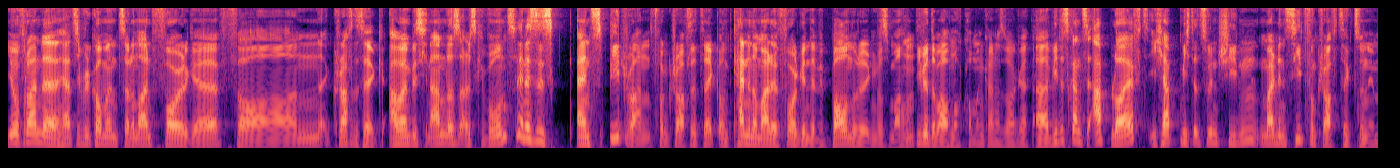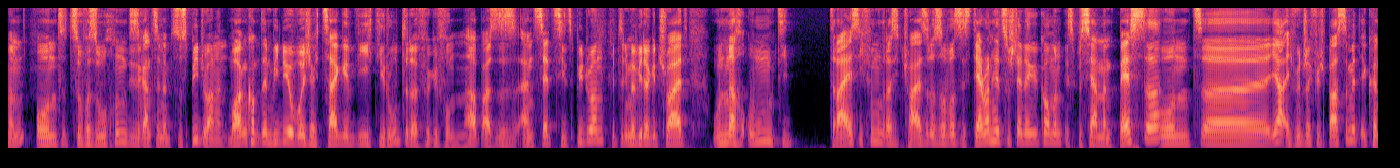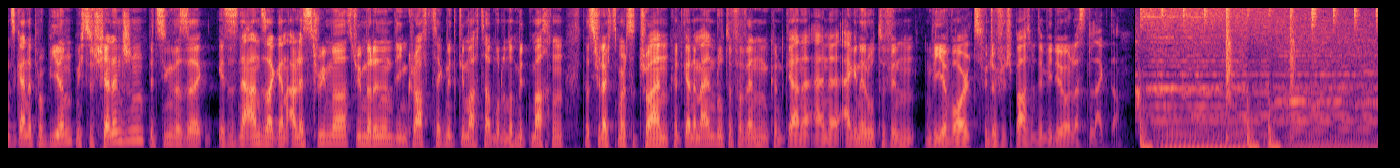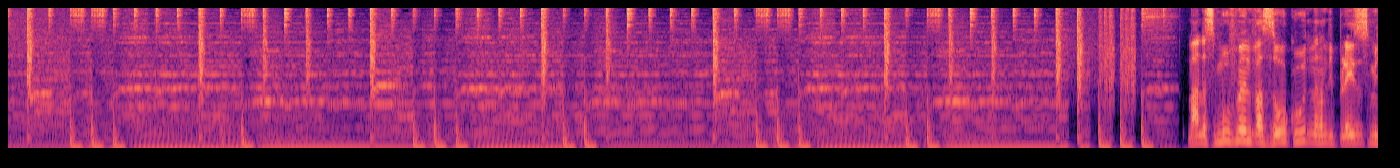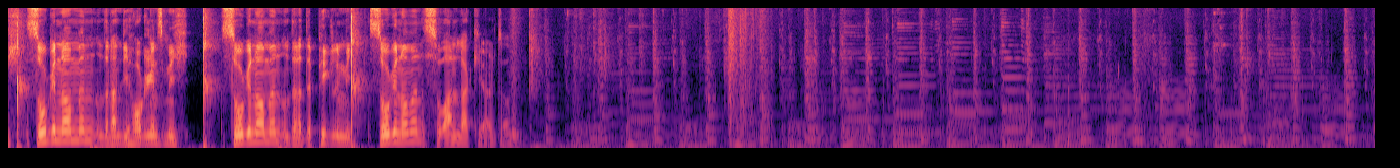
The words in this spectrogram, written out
Jo Freunde, herzlich willkommen zu einer neuen Folge von Craft Attack. Aber ein bisschen anders als gewohnt, denn es ist ein Speedrun von Craft Attack und keine normale Folge, in der wir bauen oder irgendwas machen. Die wird aber auch noch kommen, keine Sorge. Äh, wie das Ganze abläuft, ich habe mich dazu entschieden, mal den Seed von Craft Attack zu nehmen und zu versuchen, diese ganze Map zu speedrunnen. Morgen kommt ein Video, wo ich euch zeige, wie ich die Route dafür gefunden habe. Also es ist ein Set Seed Speedrun. Ich habe den immer wieder getried und nach um die 30, 35 Tries oder sowas ist der Run hier zustande gekommen. Ist bisher mein bester. Und äh, ja, ich wünsche euch viel Spaß damit. Ihr könnt es gerne probieren, mich zu challengen. Beziehungsweise es ist eine Ansage an alle Streamer, Streamerinnen, die in Craft Attack mitgemacht haben oder noch mitmachen, das vielleicht mal zu tryen. Könnt gerne meine Route verwenden, könnt gerne eine eigene Route finden, wie ihr wollt. Ich wünsche euch viel Spaß mit dem Video. Lasst ein Like da. Mann, das Movement war so gut und dann haben die Blazers mich so genommen und dann haben die Hoglins mich so genommen und dann hat der Pickle mich so genommen. So unlucky, Alter.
